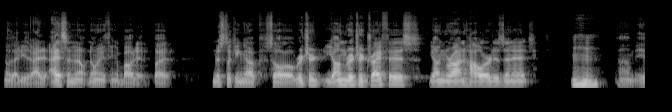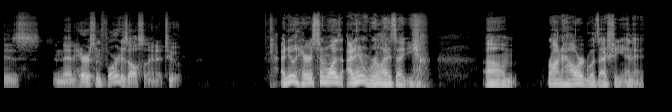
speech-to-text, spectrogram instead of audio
know that either. I, I just didn't know, know anything about it, but I'm just looking up. So Richard, young Richard Dreyfuss, young Ron Howard is in it. Mm-hmm. Um, is and then Harrison Ford is also in it too. I knew Harrison was. I didn't realize that um Ron Howard was actually in it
